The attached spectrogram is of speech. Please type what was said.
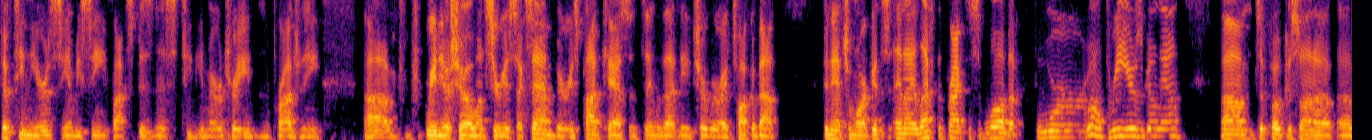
15 years CNBC, Fox Business, TD Ameritrade, and Progeny. Um, radio show on Sirius XM, various podcasts and things of that nature, where I talk about financial markets. And I left the practice of law about four, well, three years ago now um, to focus on a, a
